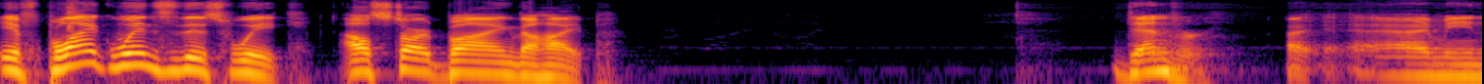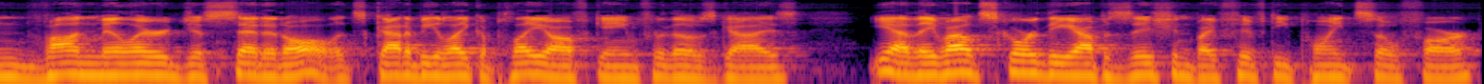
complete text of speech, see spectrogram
If blank wins this week, I'll start buying the hype. Denver. I, I mean, Von Miller just said it all. It's got to be like a playoff game for those guys. Yeah, they've outscored the opposition by 50 points so far.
